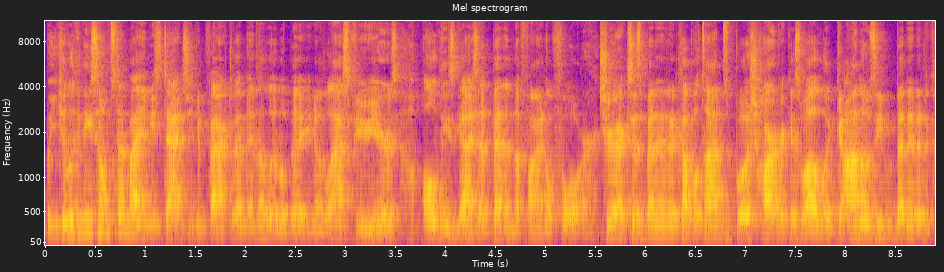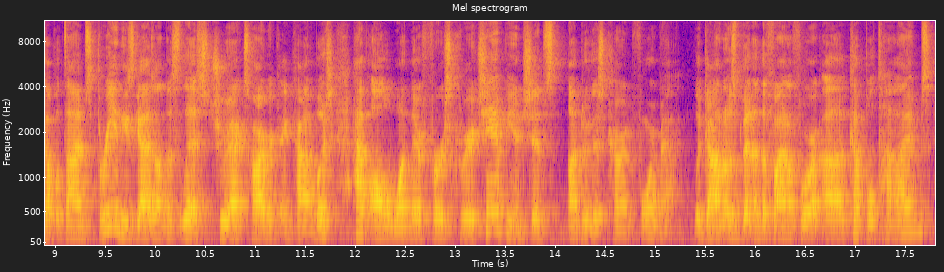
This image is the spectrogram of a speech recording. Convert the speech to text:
But you can look at these Homestead Miami stats, you can factor them in a little bit. You know, the last few years, all these guys have been in the Final Four. Truex has been in it a couple times, Busch, Harvick as well. Logano's even been in it a couple times. Three of these guys on this list, Truex, Harvick, and Kyle Busch, have all won their first career championships under this current format. Logano's been in the Final Four a couple times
